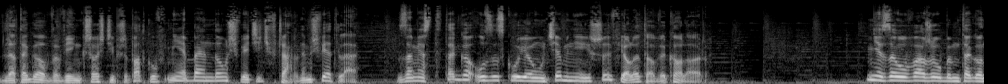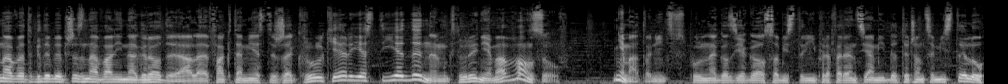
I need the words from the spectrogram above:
dlatego w większości przypadków nie będą świecić w czarnym świetle. Zamiast tego uzyskują ciemniejszy fioletowy kolor. Nie zauważyłbym tego nawet gdyby przyznawali nagrody, ale faktem jest, że król Kier jest jedynym, który nie ma wąsów. Nie ma to nic wspólnego z jego osobistymi preferencjami dotyczącymi stylu.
